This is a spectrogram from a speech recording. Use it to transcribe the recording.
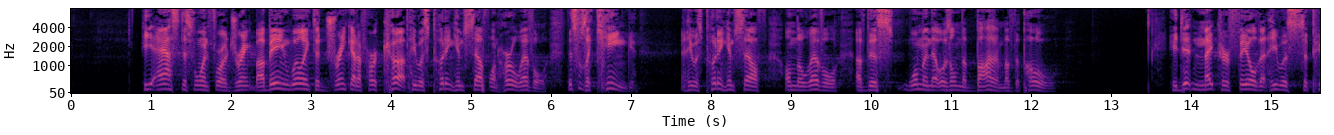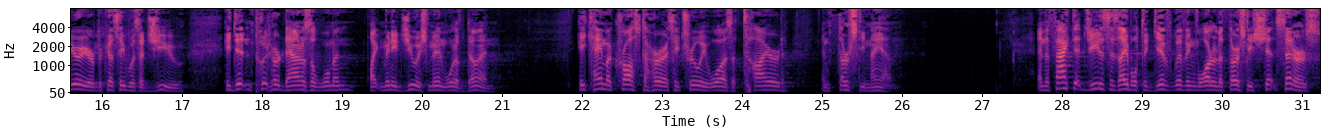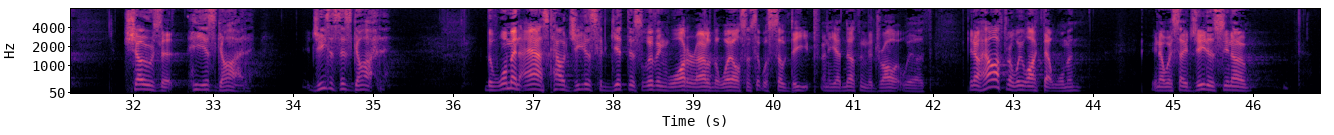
He asked this woman for a drink. By being willing to drink out of her cup, he was putting himself on her level. This was a king, and he was putting himself on the level of this woman that was on the bottom of the pole. He didn't make her feel that he was superior because he was a Jew. He didn't put her down as a woman like many Jewish men would have done. He came across to her as he truly was, a tired and thirsty man. And the fact that Jesus is able to give living water to thirsty sinners shows that he is God. Jesus is God. The woman asked how Jesus could get this living water out of the well since it was so deep and he had nothing to draw it with. You know, how often are we like that woman? You know, we say, Jesus, you know,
